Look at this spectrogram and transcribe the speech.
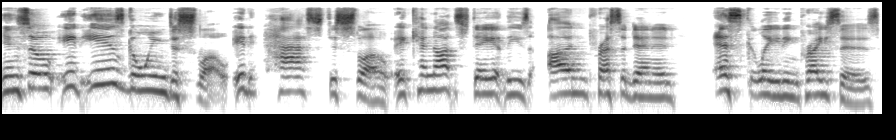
And so it is going to slow. It has to slow. It cannot stay at these unprecedented escalating prices.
